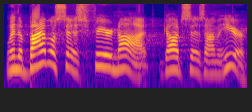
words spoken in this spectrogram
When the Bible says fear not, God says, I'm here.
